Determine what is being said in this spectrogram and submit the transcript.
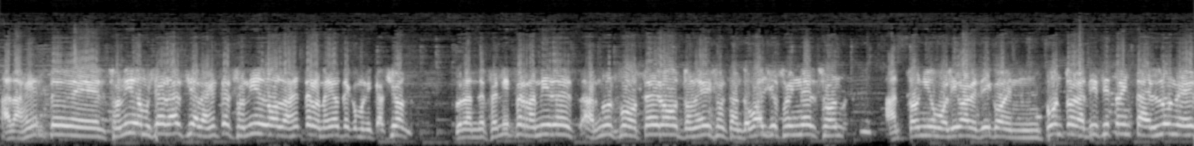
A la gente del sonido, muchas gracias, a la gente del sonido, a la gente de los medios de comunicación. Durante Felipe Ramírez, Arnulfo Otero, Don Edison Sandoval, yo soy Nelson, Antonio Bolívar, les digo, en punto de las 10 y 30 del lunes,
